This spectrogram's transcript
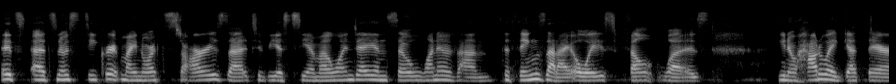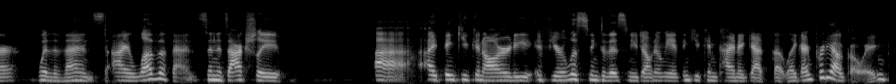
it's it's no secret. My north star is uh, to be a CMO one day, and so one of um, the things that I always felt was, you know, how do I get there with events? I love events, and it's actually uh, I think you can already, if you're listening to this and you don't know me, I think you can kind of get that like I'm pretty outgoing.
